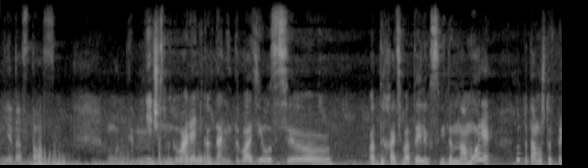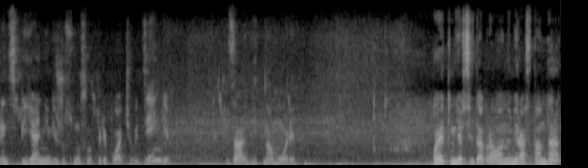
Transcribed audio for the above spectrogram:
мне достался. Вот. мне, честно говоря, никогда не доводилось э, отдыхать в отелях с видом на море. Ну, потому что, в принципе, я не вижу смысла переплачивать деньги за вид на море. Поэтому я всегда брала номера стандарт.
